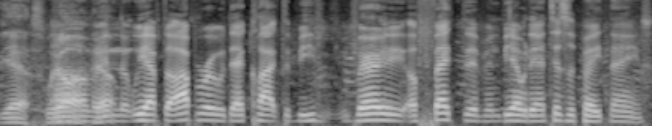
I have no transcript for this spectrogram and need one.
yes, we um, are. Yep. and we have to operate with that clock to be very effective and be able to anticipate things.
